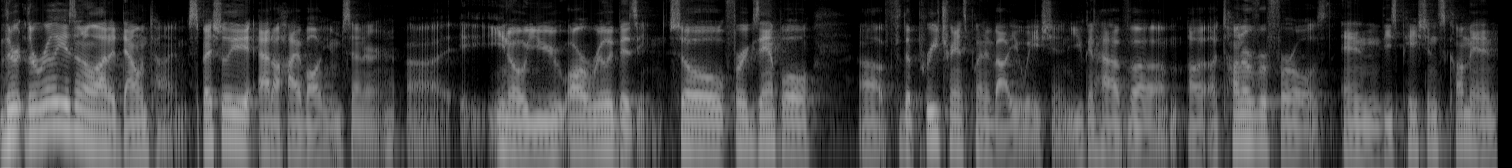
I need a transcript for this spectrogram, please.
there, there really isn't a lot of downtime, especially at a high volume center. Uh, you know, you are really busy. So, for example, uh, for the pre-transplant evaluation, you can have um, a, a ton of referrals, and these patients come in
